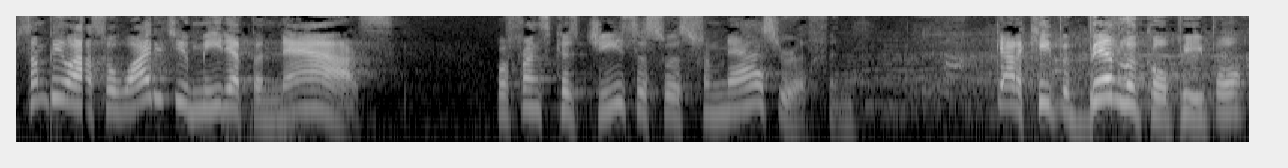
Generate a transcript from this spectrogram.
some people ask, well, why did you meet at the Naz? Well, friends, because Jesus was from Nazareth, and got to keep it biblical, people.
